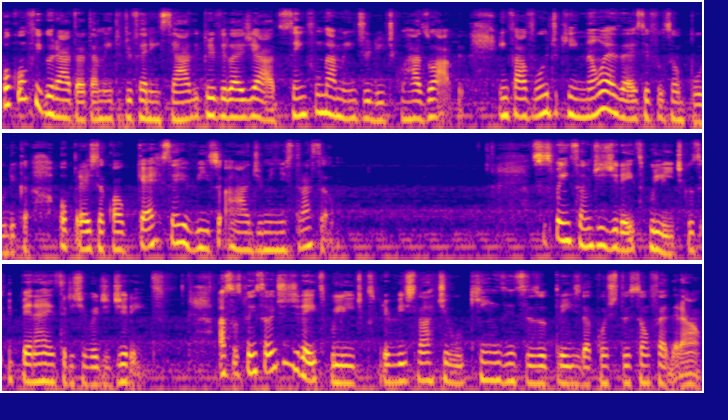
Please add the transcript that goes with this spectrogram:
por configurar tratamento diferenciado e privilegiado sem fundamento jurídico razoável, em favor de quem não exerce função pública ou presta qualquer serviço à administração suspensão de direitos políticos e pena restritiva de direitos. A suspensão de direitos políticos, prevista no artigo 15, inciso 3 da Constituição Federal,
